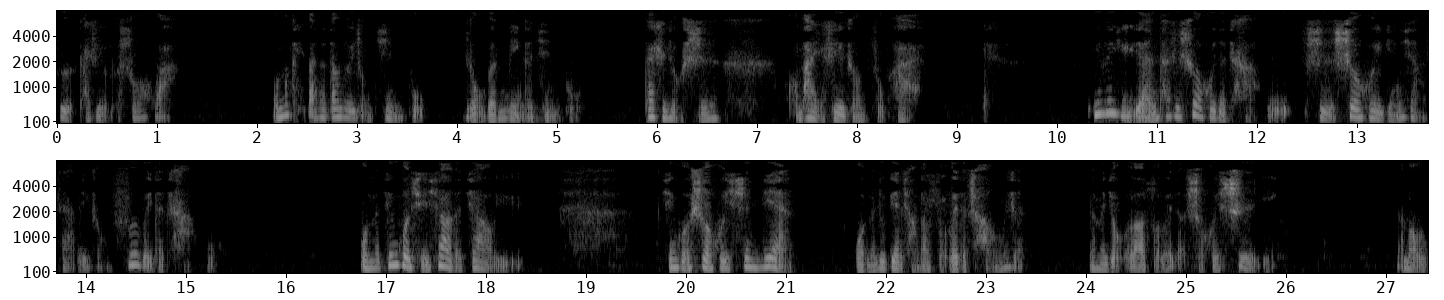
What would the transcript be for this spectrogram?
字，开始有了说话。我们可以把它当做一种进步，一种文明的进步，但是有时恐怕也是一种阻碍，因为语言它是社会的产物，是社会影响下的一种思维的产物。我们经过学校的教育，经过社会训练，我们就变成了所谓的成人，那么有了所谓的社会适应。那么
